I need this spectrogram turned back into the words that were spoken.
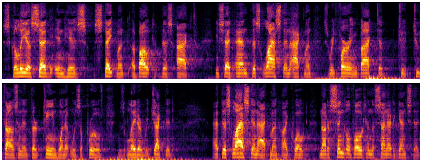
Scalia said in his statement about this act, he said, and this last enactment is referring back to to 2013 when it was approved. It was later rejected. At this last enactment, I quote, not a single vote in the Senate against it.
